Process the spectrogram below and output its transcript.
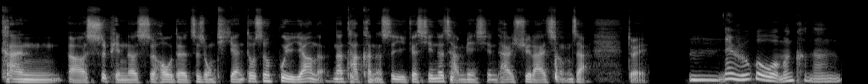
看呃视频的时候的这种体验都是不一样的，那它可能是一个新的产品形态去来承载，对。嗯，那如果我们可能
